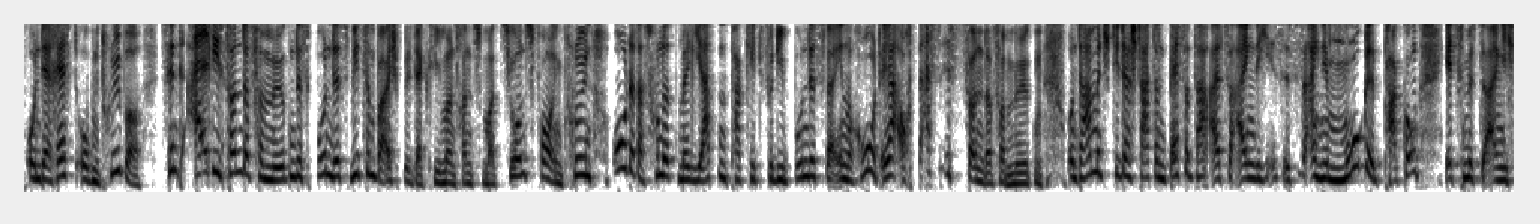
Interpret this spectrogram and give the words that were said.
und der Rest oben drüber sind all die Sondervermögen des Bundes, wie zum Beispiel der Klima- und Transformationsfonds in grün oder das 100 Milliarden Paket für die Bundeswehr in rot. Ja, auch das ist Sondervermögen. Und damit steht der Staat dann besser da, als er eigentlich ist. Es ist eine Mogelpackung. Jetzt müsste eigentlich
